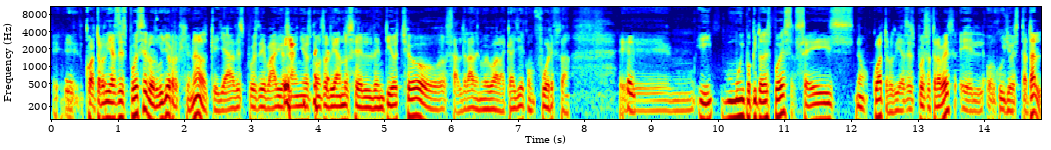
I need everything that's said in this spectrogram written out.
eh, cuatro días después el orgullo regional, que ya después de varios años consolidándose el 28 saldrá de nuevo a la calle con fuerza. Eh, y muy poquito después, seis, no, cuatro días después otra vez, el orgullo estatal.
